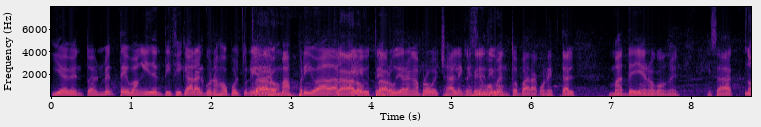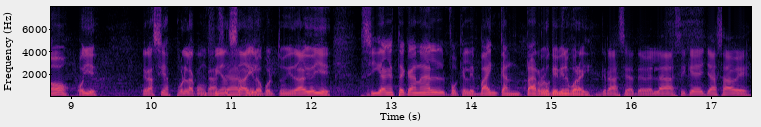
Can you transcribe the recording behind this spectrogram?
y eventualmente van a identificar algunas oportunidades Claro, más privadas claro, que ustedes claro. pudieran aprovechar en ese momento para conectar más de lleno con él. Isaac, No, oye, gracias por la confianza y la oportunidad. Y oye, sigan este canal porque les va a encantar lo que viene por ahí. Gracias, de verdad. Así que ya sabes,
